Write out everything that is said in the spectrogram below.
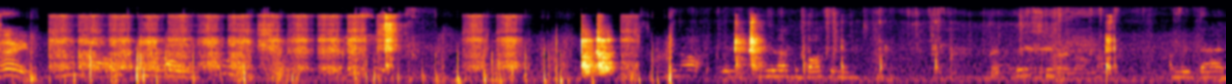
Hey. You're not, you're, you're not the boss of me. I'm your dad.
